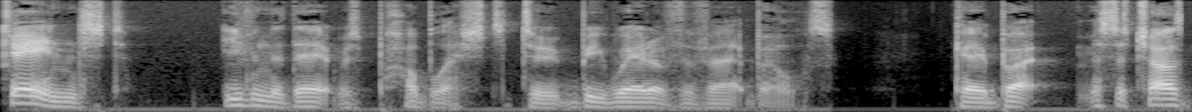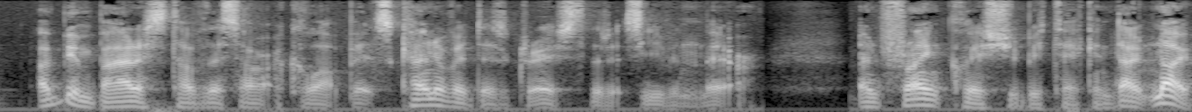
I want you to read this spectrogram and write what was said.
Changed even the day it was published, to beware of the vet bills. Okay, but Mr. Chiles, I'd be embarrassed to have this article up. It's kind of a disgrace that it's even there. And frankly, should be taken down. Now,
